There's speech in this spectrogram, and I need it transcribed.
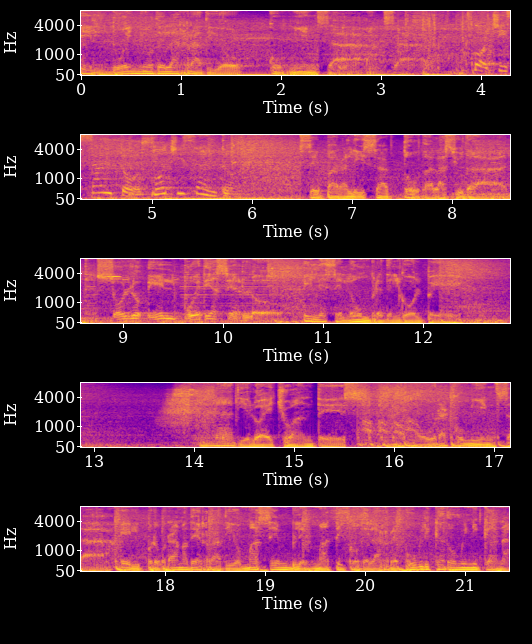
El dueño de la radio comienza. Hochi Santos. Santos. Se paraliza toda la ciudad. Solo él puede hacerlo. Él es el hombre del golpe. Nadie lo ha hecho antes. Ahora comienza el programa de radio más emblemático de la República Dominicana.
